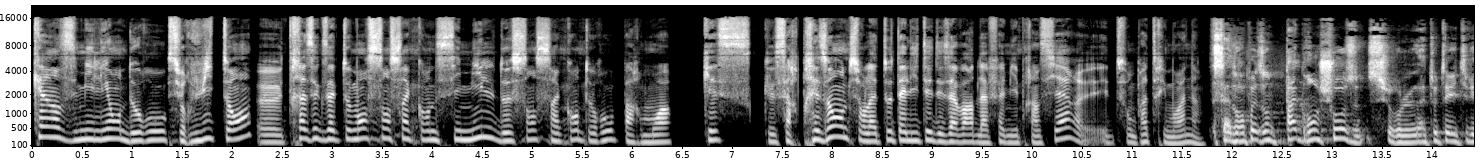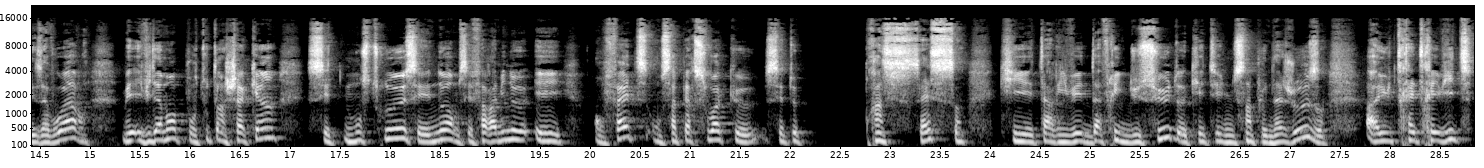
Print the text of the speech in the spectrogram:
15 millions d'euros sur 8 ans, euh, très exactement 156 250 euros par mois qu'est-ce que ça représente sur la totalité des avoirs de la famille princière et de son patrimoine? Ça ne représente pas grand-chose sur la totalité des avoirs, mais évidemment, pour tout un chacun, c'est monstrueux, c'est énorme, c'est faramineux. Et en fait, on s'aperçoit que cette princesse qui est arrivée d'Afrique du Sud, qui était une simple nageuse, a eu très très vite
